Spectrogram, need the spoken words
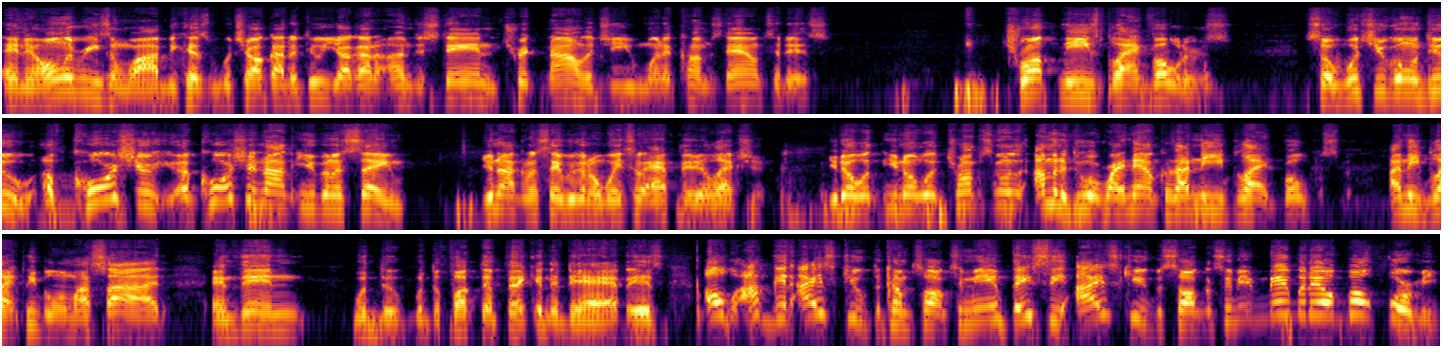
And the only reason why, because what y'all got to do, y'all got to understand technology when it comes down to this. Trump needs black voters. So what you gonna do? Of course you're. Of course you're not. You're gonna say. You're not gonna say we're gonna wait till after the election. You know what? You know what Trump's gonna. I'm gonna do it right now because I need black votes. I need black people on my side. And then with the with the fucked up thinking that they have is, oh, I'll get Ice Cube to come talk to me. If they see Ice Cube is talking to me, maybe they'll vote for me.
